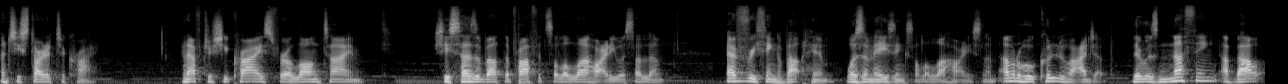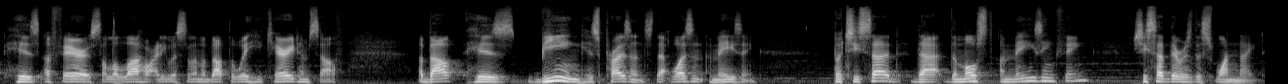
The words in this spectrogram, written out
and she started to cry. And after she cries for a long time, she says about the Prophet sallallahu alaihi wasallam, everything about him was amazing sallallahu alaihi wasallam. Amruhu kulluhu ajab. There was nothing about his affairs sallallahu alaihi wasallam about the way he carried himself, about his being, his presence that wasn't amazing. But she said that the most amazing thing, she said there was this one night.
